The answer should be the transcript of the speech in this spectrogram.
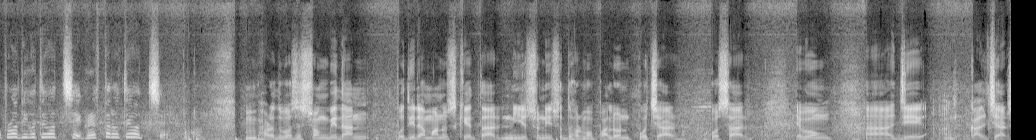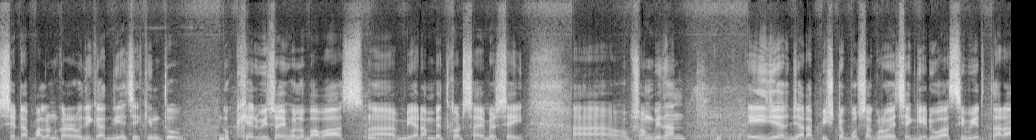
অপরাধী হতে হচ্ছে গ্রেফতার হতে হচ্ছে? ভারতবর্ষের সংবিধান প্রতিটা মানুষকে তার নিজস্ব নিজস্ব ধর্ম পালন প্রচার প্রসার এবং যে কালচার সেটা পালন করার অধিকার দিয়েছে। কিন্তু দুঃখের বিষয় হলো বাবা বি আর আম্বেদকর সাহেবের সেই সংবিধান এই যে যারা পৃষ্ঠপোষক রয়েছে গেরুয়া শিবির তারা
